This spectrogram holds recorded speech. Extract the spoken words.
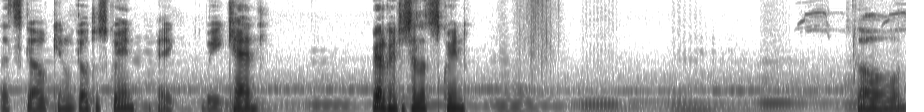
Let's go. Can we go to Squin? We can. We are going to sell at Squin. So,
